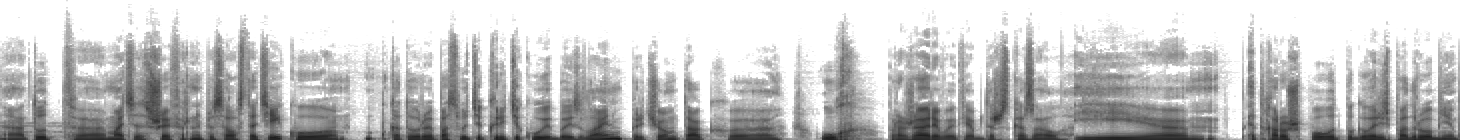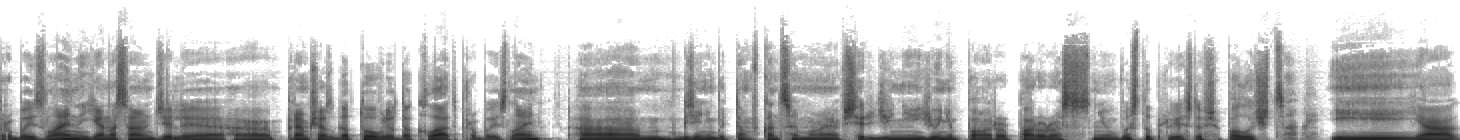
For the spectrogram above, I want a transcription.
А тут э, Матис Шефер написал статейку, которая, по сути, критикует бейзлайн, причем так, э, ух, прожаривает, я бы даже сказал. И э, это хороший повод поговорить подробнее про бейзлайн. Я, на самом деле, э, прямо сейчас готовлю доклад про бейзлайн. Э, где-нибудь там в конце мая, в середине июня пару, пару раз с ним выступлю, если все получится. И я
